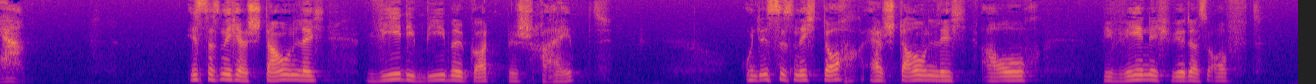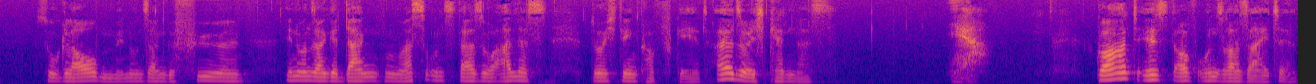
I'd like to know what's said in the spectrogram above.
Ja. Ist das nicht erstaunlich, wie die Bibel Gott beschreibt? Und ist es nicht doch erstaunlich auch, wie wenig wir das oft so glauben in unseren Gefühlen, in unseren Gedanken, was uns da so alles durch den Kopf geht. Also ich kenne das. Ja. Gott ist auf unserer Seite.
